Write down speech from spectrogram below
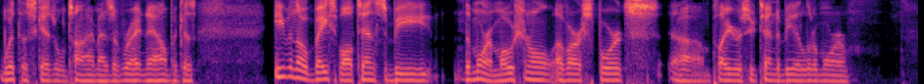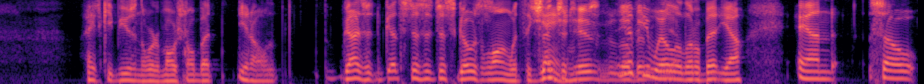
with the scheduled time as of right now because even though baseball tends to be the more emotional of our sports, um, players who tend to be a little more, I hate to keep using the word emotional, but you know, guys, it gets just it just goes along with the Sensitive, little if bit, you will, yeah. a little bit, yeah. And so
